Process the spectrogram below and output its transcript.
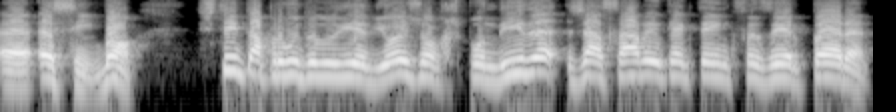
uh, assim. Bom, extinta a pergunta do dia de hoje, ou respondida, já sabem o que é que têm que fazer para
